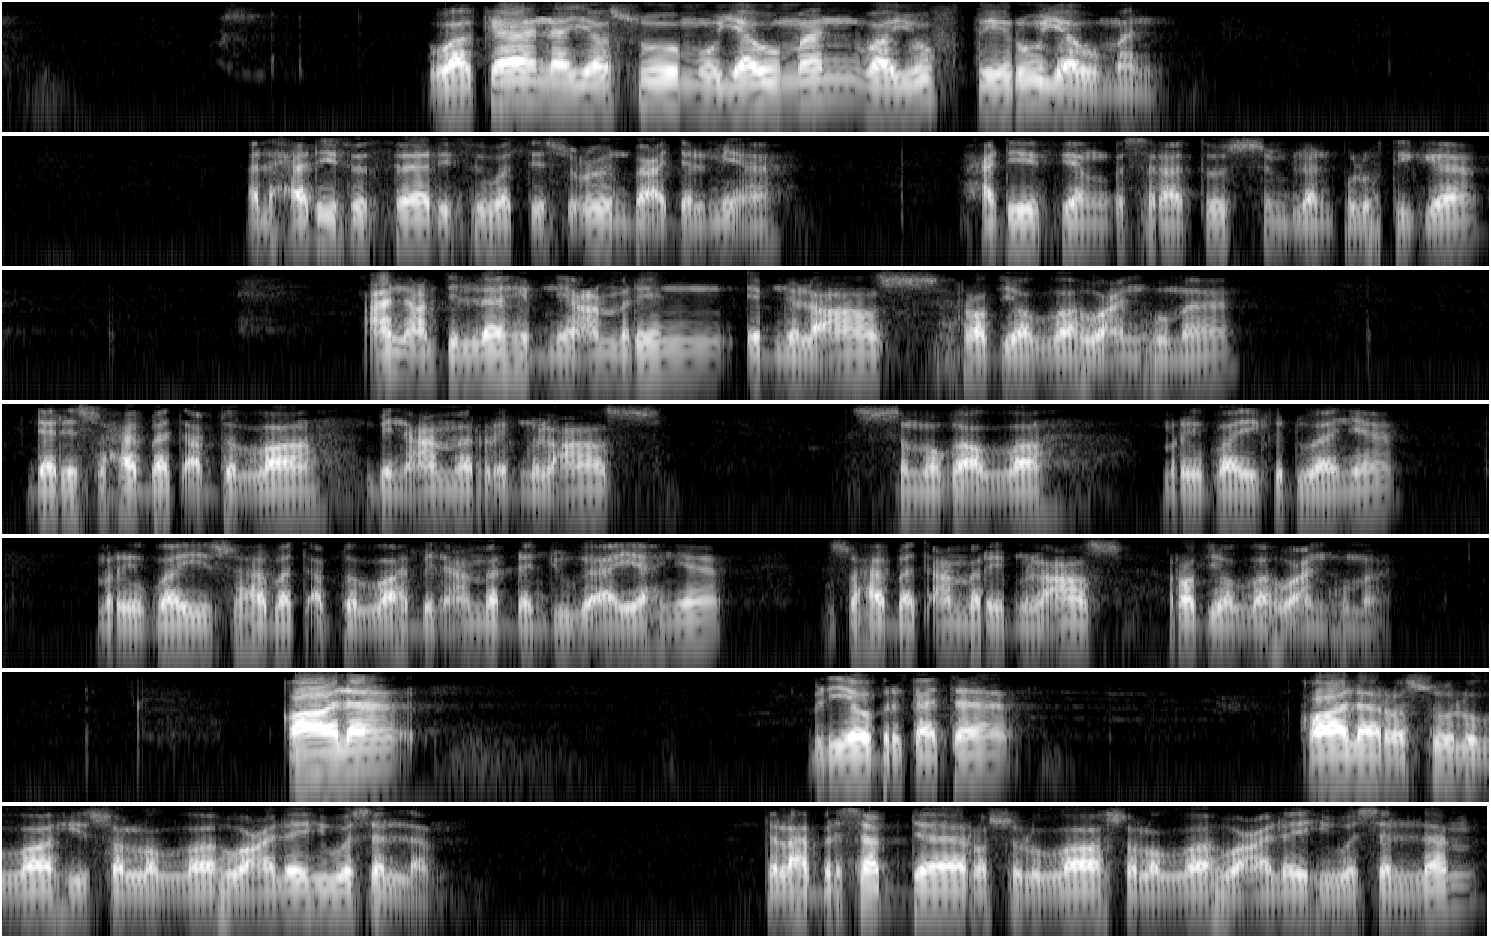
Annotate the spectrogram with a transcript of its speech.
وكان يصوم يوما ويفطر يوما. الحديث الثالث والتسعون بعد المئة. Hadis yang ke-193 An Abdullah bin Amr ibn al-As radhiyallahu anhuma. Dari sahabat Abdullah bin Amr ibn al-As. Semoga Allah meridai keduanya. Meridai sahabat Abdullah bin Amr dan juga ayahnya sahabat Amr ibn al-As radhiyallahu anhuma. Qala beliau berkata Qala Rasulullah sallallahu alaihi wasallam. Telah bersabda Rasulullah sallallahu alaihi wasallam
